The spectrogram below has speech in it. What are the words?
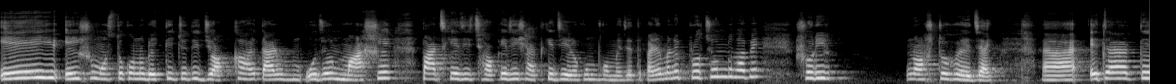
এই এই সমস্ত কোনো ব্যক্তির যদি যক্ষা হয়, তার ওজন মাসে পাঁচ কেজি, ছ কেজি, সাত কেজি এরকম কমে যেতে পারে। মানে প্রচণ্ডভাবে শরীর নষ্ট হয়ে যায়। এটাতে,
